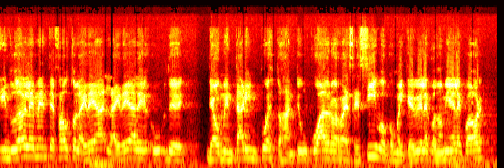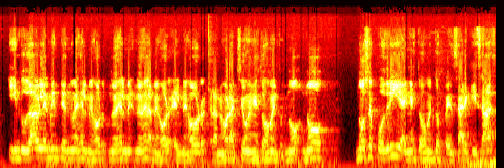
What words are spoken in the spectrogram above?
indudablemente, Fausto, la idea, la idea de, de, aumentar impuestos ante un cuadro recesivo como el que vive la economía del Ecuador, indudablemente no es el mejor, no es, el, no es la mejor, el mejor, la mejor acción en estos momentos. No, no, no se podría en estos momentos pensar quizás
